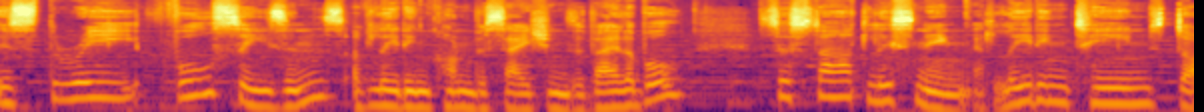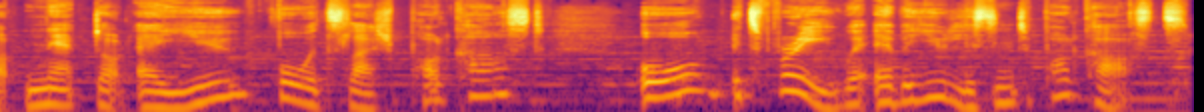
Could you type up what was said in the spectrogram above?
There's three full seasons of Leading Conversations available, so start listening at leadingteams.net.au forward slash podcast or it's free wherever you listen to podcasts.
